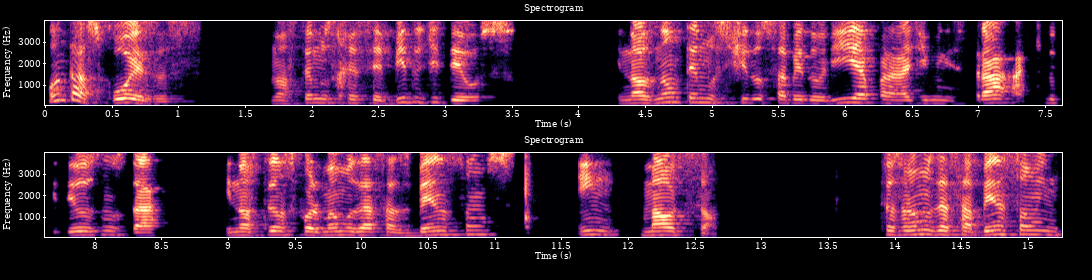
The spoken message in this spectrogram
Quantas coisas nós temos recebido de Deus e nós não temos tido sabedoria para administrar aquilo que Deus nos dá e nós transformamos essas bênçãos em maldição. Transformamos essa bênção em,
